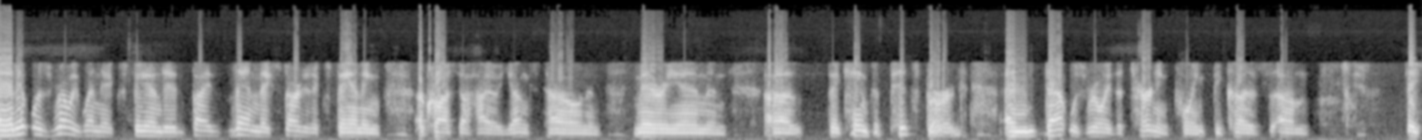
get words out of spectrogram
And it was really when they expanded. By then, they started expanding across Ohio, Youngstown and Marion, and uh, they came to Pittsburgh, and that was really the turning point because um, they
